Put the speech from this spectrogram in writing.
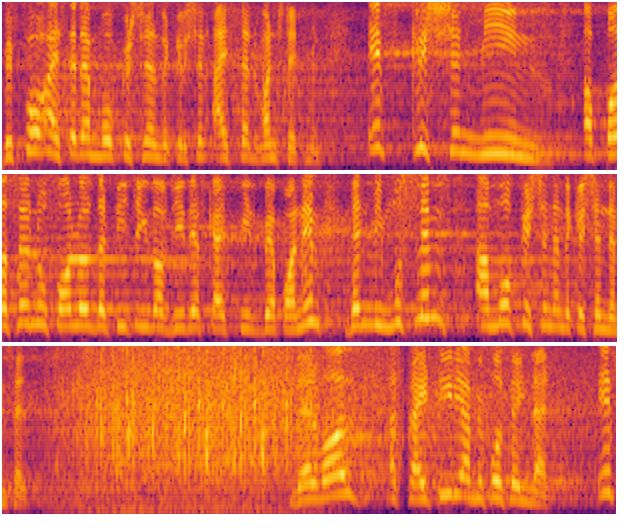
Before I said I'm more Christian than the Christian, I said one statement. If Christian means a person who follows the teachings of Jesus Christ, peace be upon him, then we Muslims are more Christian than the Christian themselves. There was a criteria before saying that. If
